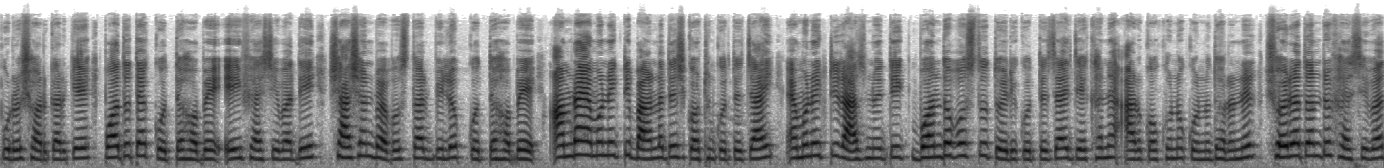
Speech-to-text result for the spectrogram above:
পুরো সরকারকে পদত্যাগ করতে হবে। এই ফ্যাসিবাদী শাসন ব্যবস্থার বিলোপ করতে হবে। আমরা এমন একটি বাংলাদেশ গঠন করতে চাই, এমন একটি রাজনৈতিক বন্দোবস্ত তৈরি করতে চাই, যেখানে আর কখনো কোনো ধরনের স্বৈরতন্ত্র ফ্যাসিবাদ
